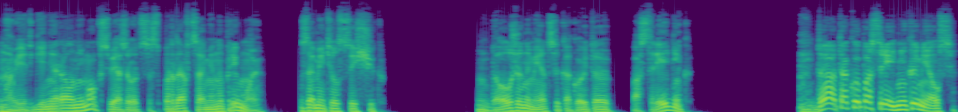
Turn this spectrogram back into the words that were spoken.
«Но ведь генерал не мог связываться с продавцами напрямую», — заметил сыщик. «Должен иметься какой-то посредник». «Да, такой посредник имелся»,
